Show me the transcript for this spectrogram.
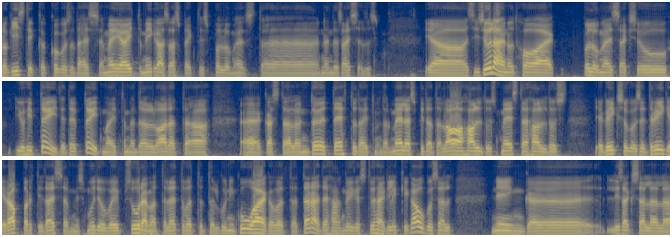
logistikat, kogu seda asja, meie aitame igas aspektis põllumeest nendes asjades. ja siis ülejäänud hooaeg põllumees, eks ju, juhib töid ja teeb töid, me aitame tal vaadata Äh, kas tal on tööd tehtud, aitame tal meeles pidada laohaldust, meestehaldust ja kõiksugused riigiraportid, asjad, mis muidu võib suurematel ettevõtetel kuni kuu aega võtta, et ära teha, on kõigest ühe kliki kaugusel ning äh, lisaks sellele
